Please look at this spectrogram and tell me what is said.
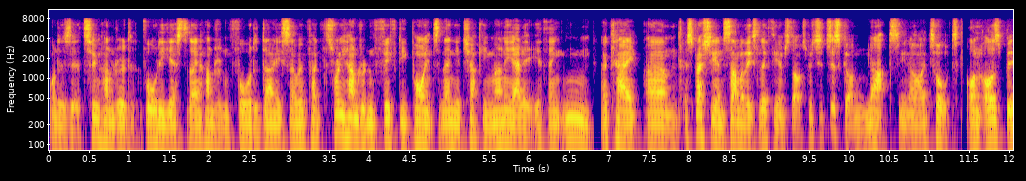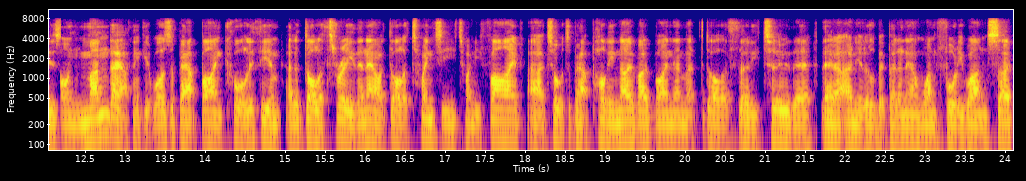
what is it, 240 yesterday, 104 today. So we've had 350 points and then you're chucking money at it. You think, mm, okay, um, especially in some of these lithium stocks, which have just gone nuts. You know, I talked on Ausbiz on Monday, I think it was, about buying core lithium at a dollar three. They're now a dollar 20, 25. Uh, I talked about PolyNovo buying them at dollar 32. They're they're only a little bit better now, 141. So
